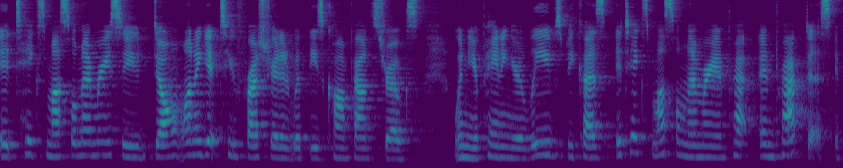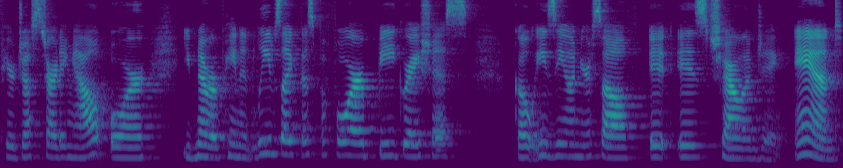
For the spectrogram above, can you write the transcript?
it takes muscle memory so you don't wanna get too frustrated with these compound strokes when you're painting your leaves because it takes muscle memory and, pra and practice. If you're just starting out or you've never painted leaves like this before, be gracious. Go easy on yourself. It is challenging. And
